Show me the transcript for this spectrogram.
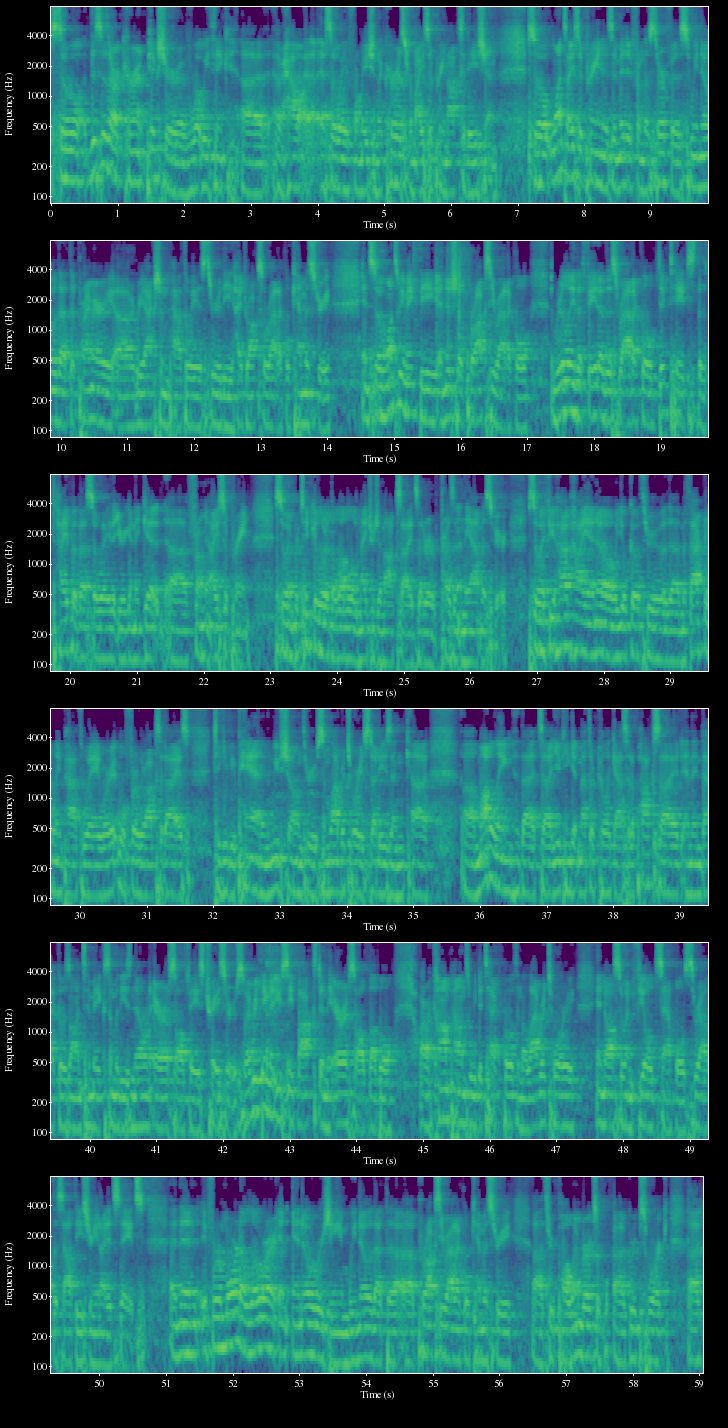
So this is our current picture of what we think, uh, or how SOA formation occurs from isoprene oxidation. So once isoprene is emitted from the surface, we know that the primary uh, reaction pathway is through the hydroxyl radical chemistry. And so once we make the initial peroxy radical, really the fate of this radical dictates the type of SOA that you're going to get uh, from isoprene. So in particular, the level of nitrogen oxides that are present in the atmosphere. So if you have high NO, you'll go through the methacrolein pathway pathway where it will further oxidize to give you PAN. And we've shown through some laboratory studies and uh, uh, modeling that uh, you can get methacrylic acid epoxide, and then that goes on to make some of these known aerosol phase tracers. So everything that you see boxed in the aerosol bubble are compounds we detect both in the laboratory and also in field samples throughout the southeastern United States. And then if we're more in a lower NO regime, we know that the uh, peroxy radical chemistry uh, through Paul Wennberg's uh, group's work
